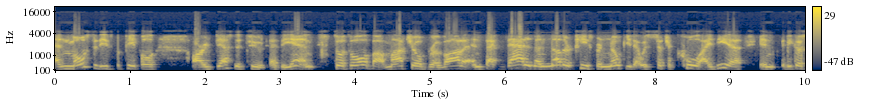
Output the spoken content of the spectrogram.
And most of these people are destitute at the end. So it's all about macho bravada. In fact, that is another piece for Noki that was such a cool idea in because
